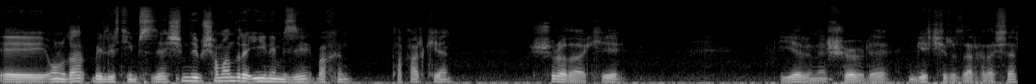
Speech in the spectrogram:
Ee, onu da belirteyim size. Şimdi şamandıra iğnemizi bakın takarken şuradaki yerine şöyle geçiririz arkadaşlar.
